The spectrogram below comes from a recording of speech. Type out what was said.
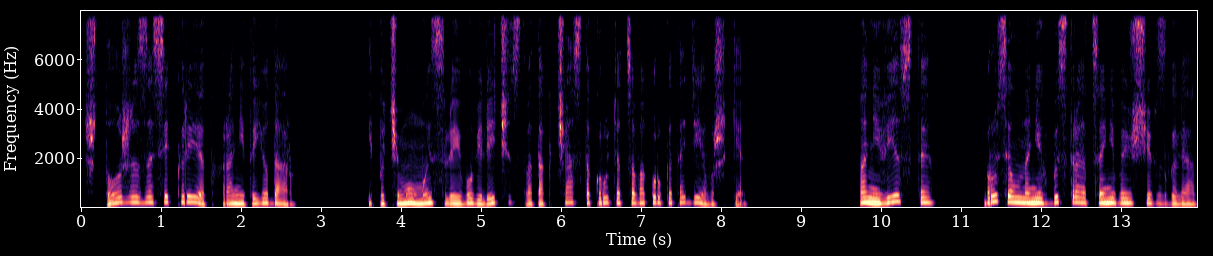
Что же за секрет хранит ее дар? И почему мысли его величества так часто крутятся вокруг этой девушки? а невесты бросил на них быстрый оценивающий взгляд.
